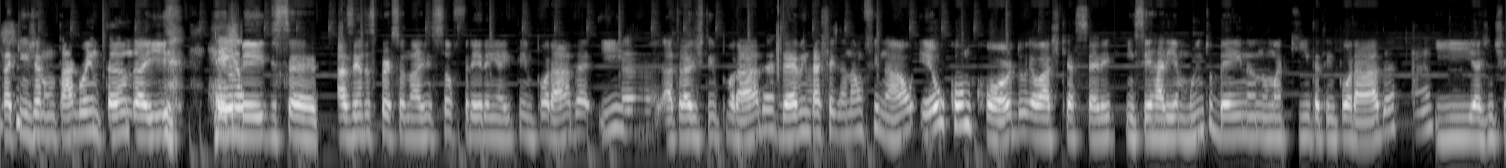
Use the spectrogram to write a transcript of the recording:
para quem já não tá aguentando aí Handmaid's é, fazendo os personagens sofrerem aí temporada e uh... atrás de temporada, devem estar tá chegando a um final. Eu concordo, eu acho que a série encerraria muito bem né, numa quinta temporada hum. e a gente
